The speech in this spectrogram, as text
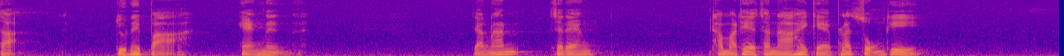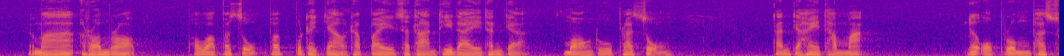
สะอยู่ในป่าแห่งหนึ่ง จากนั้นแสดงธรรมเทศนาให้แก่พระสงฆ์ที่มาร้อมรอบ เพราะว่าพระสงฆ์พระพุทธเจ้าถ้าไปสถานที่ใดท่านจะมองดูพระสงฆ์ท่านจะให้ธรรมะ และอบรมพระส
